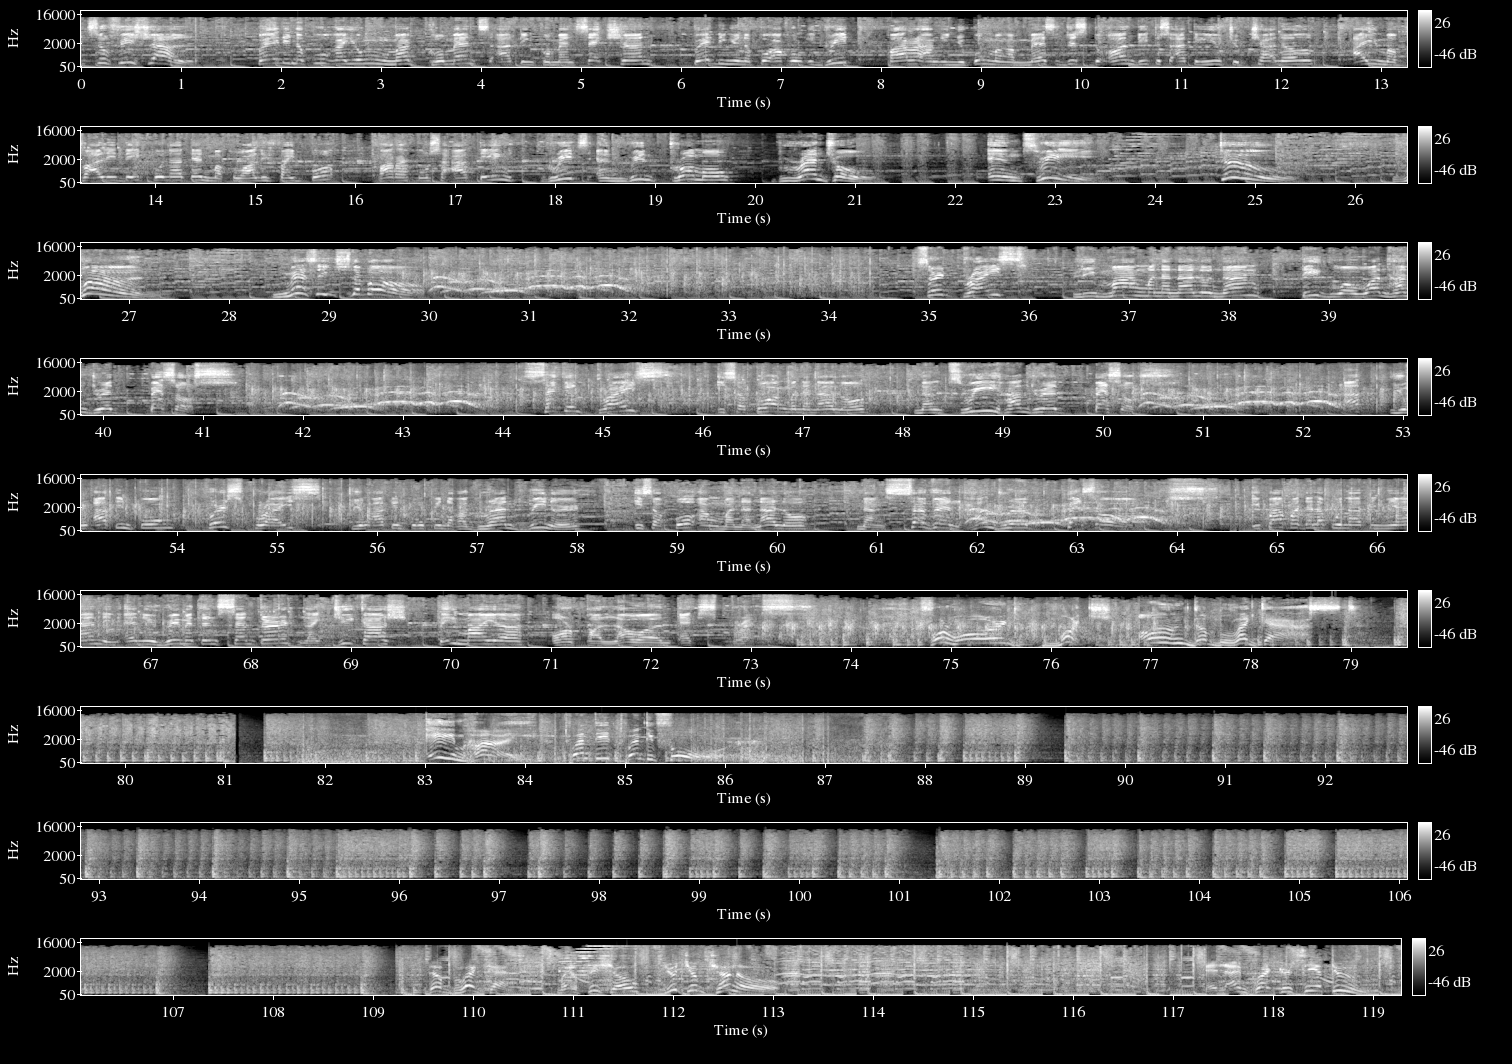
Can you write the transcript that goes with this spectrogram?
It's official! Pwede na po kayong mag-comment sa ating comment section. Pwede nyo na po akong i-greet para ang inyo pong mga messages doon dito sa ating YouTube channel ay ma-validate po natin, ma-qualified po para po sa ating Greets and Win promo Grand Show. In 3, 2, 1, message na po! Third prize, lima ang mananalo ng tigwa 100 pesos. Second prize, isa po ang mananalo ng 300 pesos. At yung atin pong first prize, yung atin pong pinaka grand winner, isa po ang mananalo ng 700 pesos. Ipapadala po natin yan in any remittance center like GCash, Paymaya, or Palawan Express. Forward March on the broadcast. Aim High 2024. The Broadcast, my official YouTube channel. Clark Garcia too.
